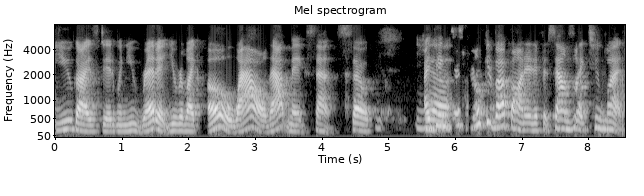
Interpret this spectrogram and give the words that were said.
you guys did when you read it, you were like, "Oh, wow, that makes sense." So yeah. I think just don't give up on it if it sounds like too much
